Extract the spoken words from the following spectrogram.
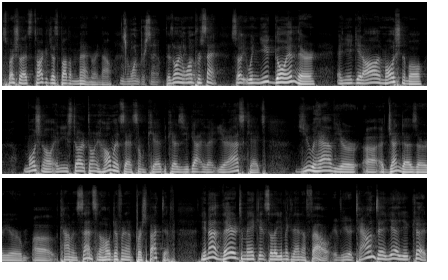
especially let's talk just about the men right now. There's one percent. There's only one So when you go in there and you get all emotional, emotional, and you start throwing helmets at some kid because you got that your ass kicked, you have your uh, agendas or your uh, common sense in a whole different perspective. You're not there to make it so that you make the NFL. If you're talented, yeah, you could.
